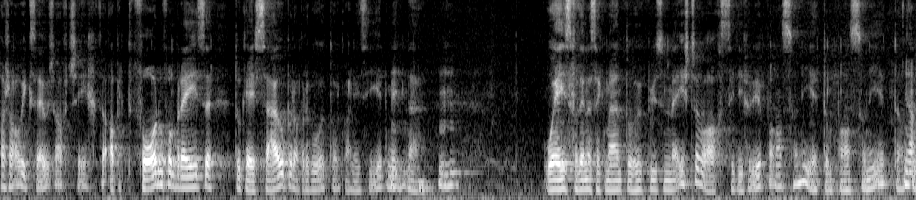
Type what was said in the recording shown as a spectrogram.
fast alle Gesellschaftsschichten. Aber die Form des Reisen, du gehst selber, aber gut organisiert mitnehmen. Mhm. Und eines von diesen Segmenten, die heute bei uns am meisten wächst, sind die früh pensioniert und pensioniert. Ja.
